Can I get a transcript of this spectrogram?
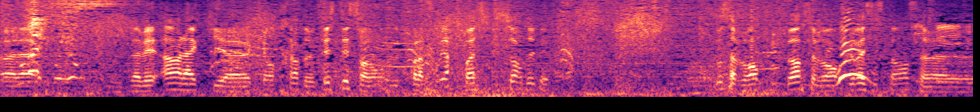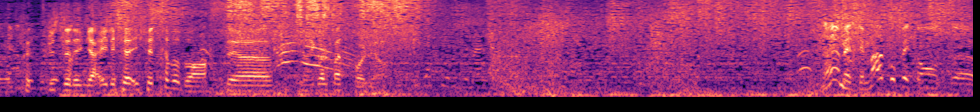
voilà. Courage, bouillon Vous avez un là qui, euh, qui est en train de tester son, pour la première fois ce sort de démon. Donc ça vous rend plus fort, ça vous rend plus résistant, ça va euh, vous fait plus de dégâts. Il, fait, il fait très bobo, hein. C'est, euh, je rigole pas trop lui. Hein. Ouais, mais c'est ma compétence. euh.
